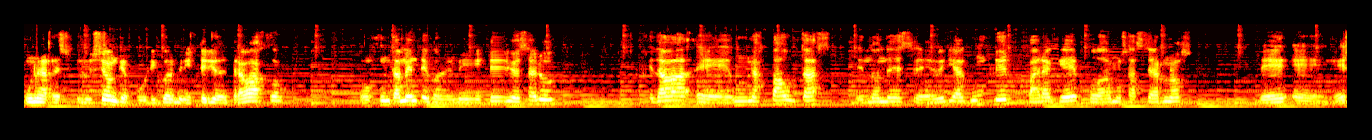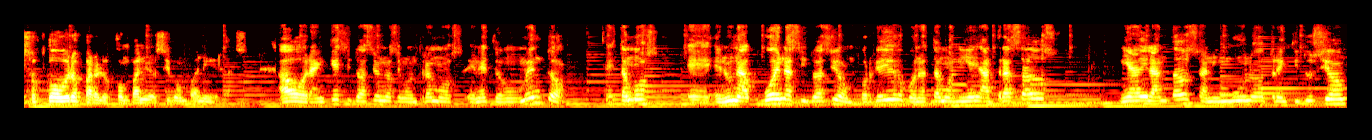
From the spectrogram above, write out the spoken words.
una resolución que publicó el Ministerio de Trabajo, conjuntamente con el Ministerio de Salud, daba eh, unas pautas en donde se debería cumplir para que podamos hacernos de eh, esos cobros para los compañeros y compañeras. Ahora, ¿en qué situación nos encontramos en este momento? Estamos eh, en una buena situación. ¿Por qué digo? Pues no estamos ni atrasados ni adelantados a ninguna otra institución,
